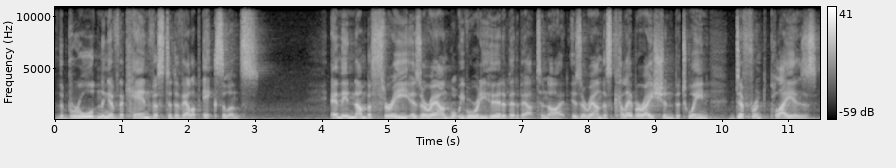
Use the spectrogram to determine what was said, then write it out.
the broadening of the canvas to develop excellence. And then number three is around what we've already heard a bit about tonight, is around this collaboration between different players,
